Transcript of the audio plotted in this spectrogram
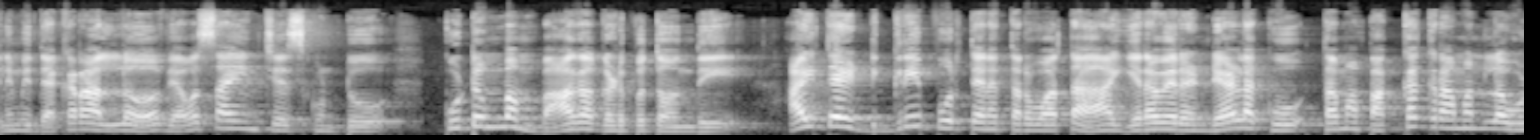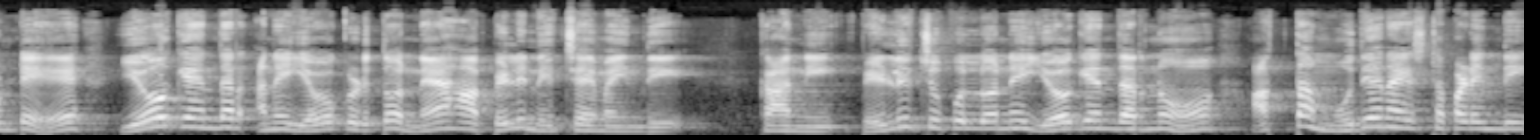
ఎనిమిది ఎకరాల్లో వ్యవసాయం చేసుకుంటూ కుటుంబం బాగా గడుపుతోంది. అయితే డిగ్రీ పూర్తయిన తర్వాత ఇరవై రెండేళ్ళకు తమ పక్క గ్రామంలో ఉండే యోగేందర్ అనే యువకుడితో నేహా పెళ్ళి నిశ్చయమైంది. కానీ పెళ్ళి చూపుల్లోనే యోగేందర్ను అత్త ముదేన ఇష్టపడింది.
